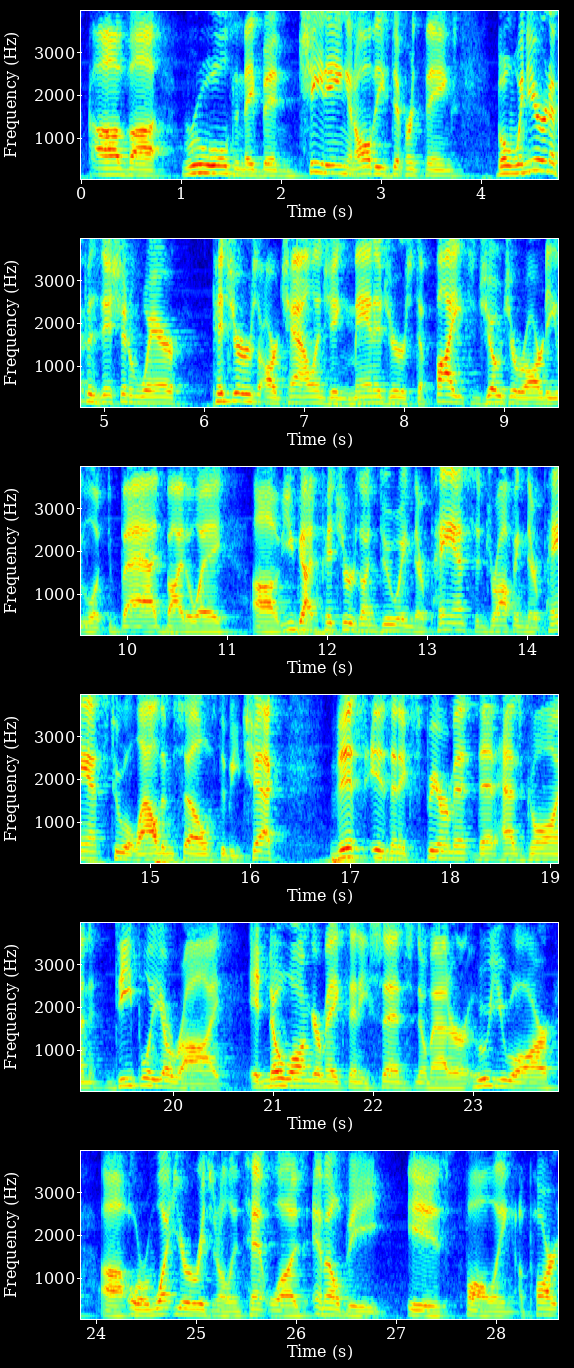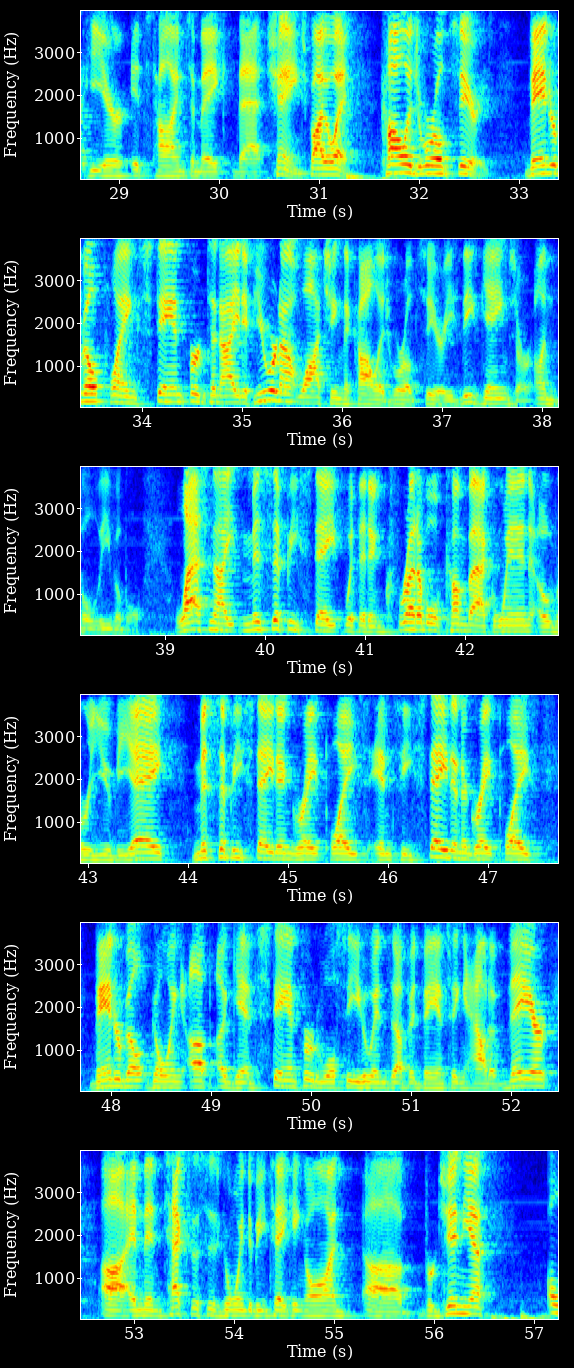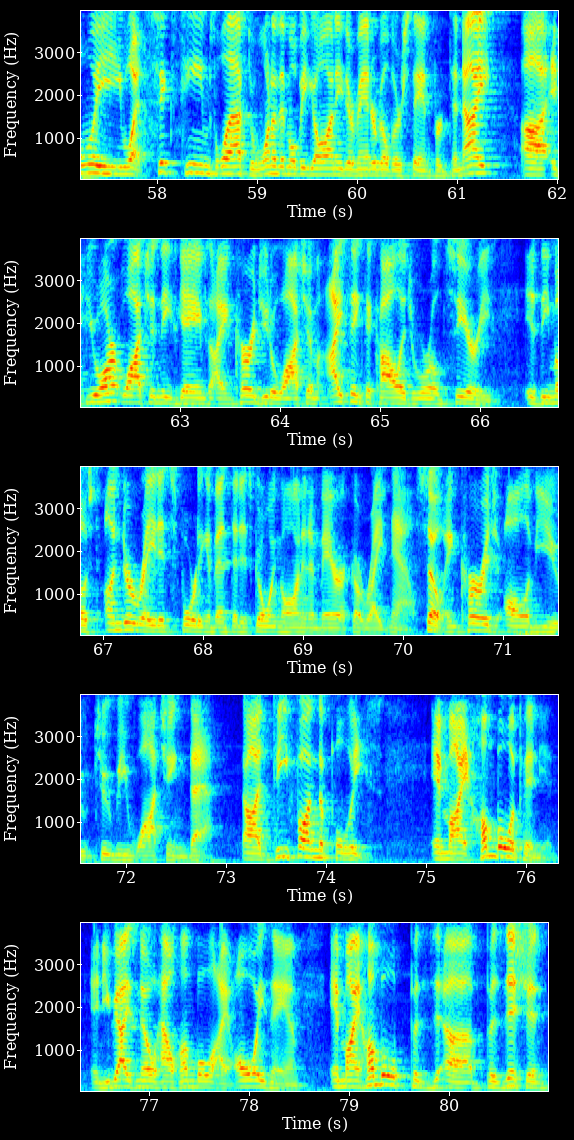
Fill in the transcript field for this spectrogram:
of uh, rules and they've been cheating and all these different things. But when you're in a position where Pitchers are challenging managers to fights. Joe Girardi looked bad, by the way. Uh, you got pitchers undoing their pants and dropping their pants to allow themselves to be checked. This is an experiment that has gone deeply awry. It no longer makes any sense, no matter who you are uh, or what your original intent was. MLB is falling apart here. It's time to make that change. By the way, College World Series. Vanderbilt playing Stanford tonight. If you are not watching the College World Series, these games are unbelievable. Last night, Mississippi State with an incredible comeback win over UVA. Mississippi State in great place, NC State in a great place. Vanderbilt going up against Stanford. We'll see who ends up advancing out of there. Uh, and then Texas is going to be taking on uh, Virginia. Only, what, six teams left. One of them will be gone, either Vanderbilt or Stanford tonight. Uh, if you aren't watching these games, I encourage you to watch them. I think the College World Series is the most underrated sporting event that is going on in America right now. So, encourage all of you to be watching that. Uh, defund the police. In my humble opinion, and you guys know how humble I always am, in my humble pos- uh, position,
